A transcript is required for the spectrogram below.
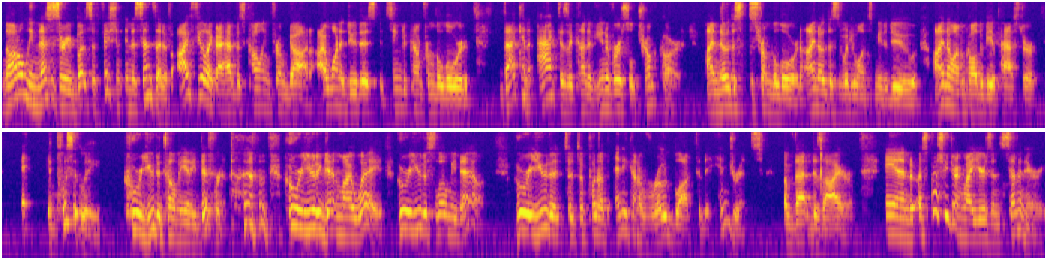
Not only necessary, but sufficient in the sense that if I feel like I have this calling from God, I want to do this, it seemed to come from the Lord, that can act as a kind of universal trump card. I know this is from the Lord. I know this is what He wants me to do. I know I'm called to be a pastor. Eh, implicitly, who are you to tell me any different? who are you to get in my way? Who are you to slow me down? Who are you to, to, to put up any kind of roadblock to the hindrance of that desire. And especially during my years in seminary,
